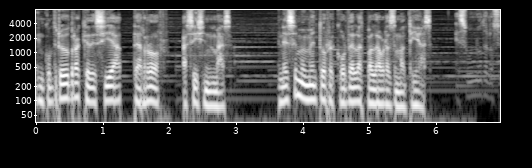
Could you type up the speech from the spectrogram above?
encontré otra que decía terror, así sin más. En ese momento recordé las palabras de Matías. Es uno de los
